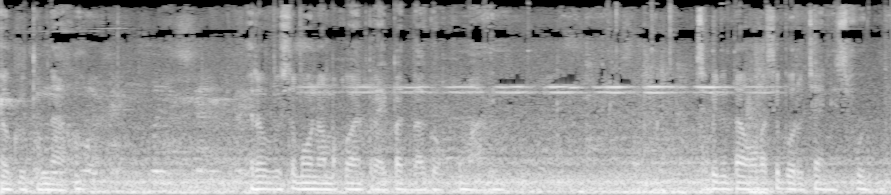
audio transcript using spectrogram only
Nagutom na ako. Pero gusto muna makuha ng tripod bago kumain. So pinunta ko kasi puro Chinese food.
